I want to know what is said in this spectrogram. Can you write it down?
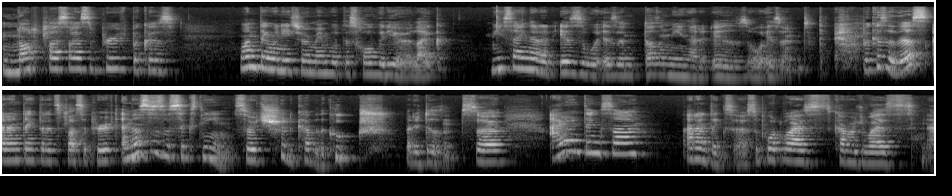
not plus size approved because one thing we need to remember with this whole video, like, me saying that it is or isn't doesn't mean that it is or isn't. Because of this, I don't think that it's plus approved. And this is a 16, so it should cover the cooch, but it doesn't. So I don't think so. I don't think so. Support-wise, coverage-wise, nah,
